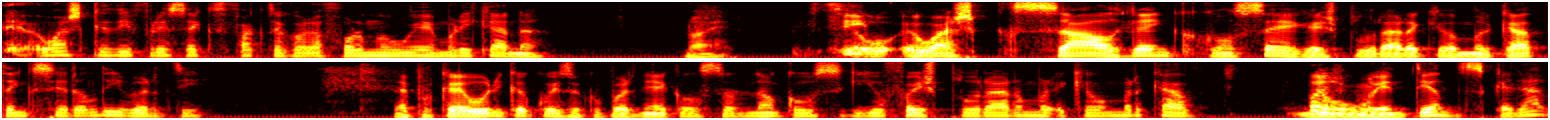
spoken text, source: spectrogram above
Eu acho que a diferença é que de facto agora a Fórmula 1 é americana, não é? Sim. Eu, eu acho que se há alguém que consegue explorar aquele mercado tem que ser a Liberty. É porque a única coisa que o Bernie Ecclestone não conseguiu foi explorar o aquele mercado. Pois, não o mas- entende, se calhar.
